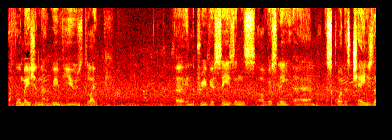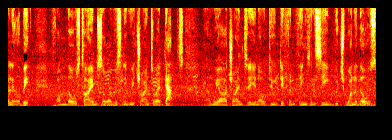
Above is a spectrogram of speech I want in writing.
a formation that we've used like uh, in the previous seasons. Obviously, um, the squad has changed a little bit from those times. So obviously, we're trying to adapt, and we are trying to you know do different things and see which one of those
